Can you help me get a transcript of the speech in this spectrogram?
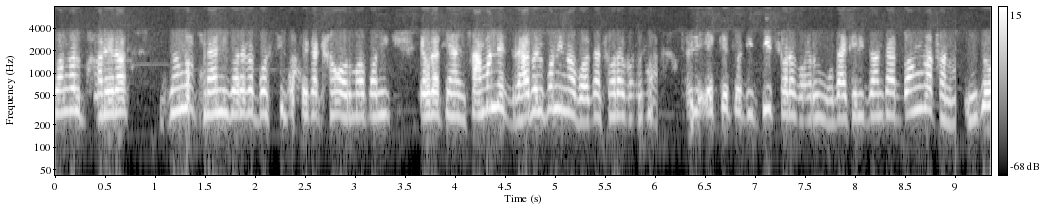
जङ्गल फाँडेर जङ्गल खरानी गरेर बस्ती बसेका ठाउँहरूमा पनि एउटा त्यहाँ सामान्य ग्राभेल पनि नभएका सडकहरूमा अहिले एकैचोटि पिच सडकहरू हुँदाखेरि जनता दङ्ग छन्। हिजो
